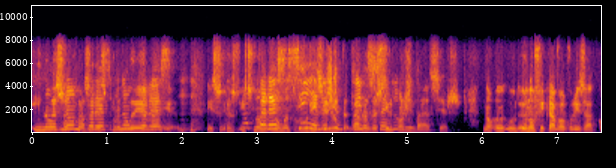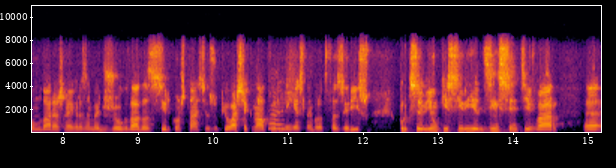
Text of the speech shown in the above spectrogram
E não, é só Não por causa parece- desse problema. parece- Isso, isso- isso Não parece- não me sim, é aterrorizaria disruptivo, dadas as circunstâncias. Não, eu, eu não ficava horrorizado com mudar as regras a meio do jogo, dadas as circunstâncias. O que eu acho é que na altura Pois. ninguém se lembrou de fazer isso porque sabiam que isso iria desincentivar ah,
